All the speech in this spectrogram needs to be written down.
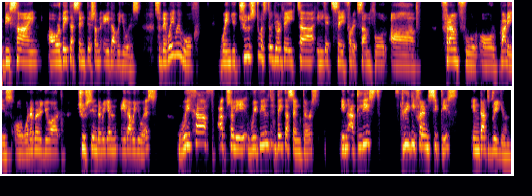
design our data centers on AWS. So the way we work, when you choose to store your data in, let's say, for example, uh, Frankfurt or Paris or whatever you are choosing the region AWS, we have actually, we build data centers in at least three different cities in that region,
